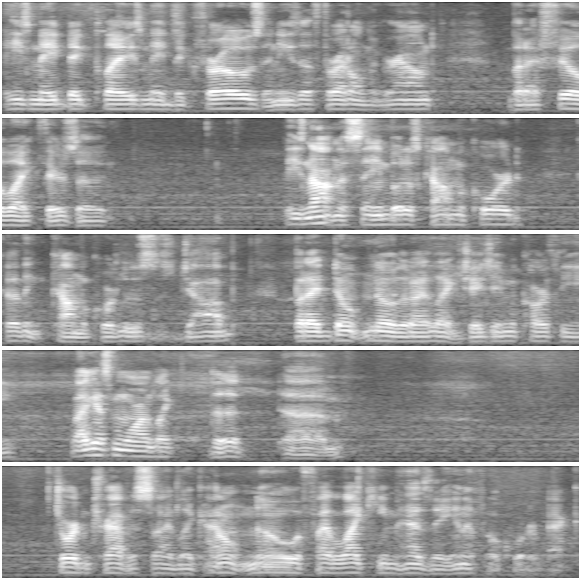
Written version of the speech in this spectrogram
he's made big plays, made big throws, and he's a threat on the ground. But I feel like there's a he's not in the same boat as Kyle McCord because I think Kyle McCord loses his job. But I don't know that I like JJ McCarthy. Well, I guess more like the um, Jordan Travis side. Like I don't know if I like him as a NFL quarterback.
